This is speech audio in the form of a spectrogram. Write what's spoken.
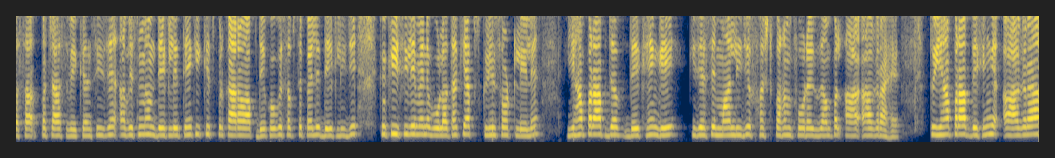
पचास वैकेंसीज़ हैं। अब इसमें हम देख लेते हैं कि किस प्रकार आप देखोगे। सबसे पहले देख लीजिए, क्योंकि इसीलिए मैंने बोला था कि आप स्क्रीनशॉट ले लें। यहाँ पर आप जब देखेंगे कि जैसे मान लीजिए फ़र्स्ट पर हम फॉर एग्ज़ाम्पल आगरा है तो यहाँ पर आप देखेंगे आगरा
